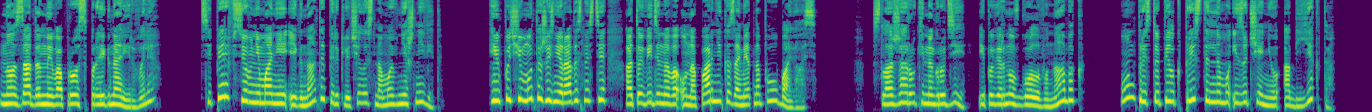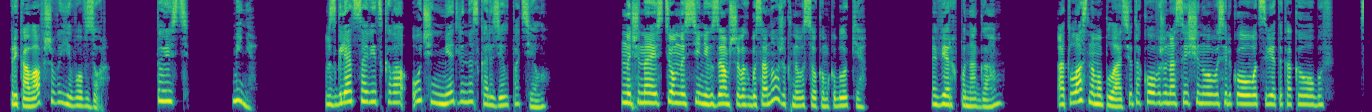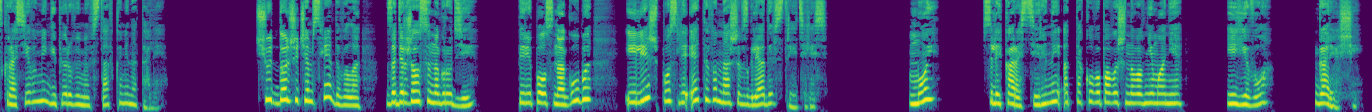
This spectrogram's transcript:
Но заданный вопрос проигнорировали. Теперь все внимание Игната переключилось на мой внешний вид. И почему-то жизнерадостности от увиденного у напарника заметно поубавилось. Сложа руки на груди и повернув голову на бок, он приступил к пристальному изучению объекта, приковавшего его взор. То есть меня. Взгляд Савицкого очень медленно скользил по телу. Начиная с темно-синих замшевых босоножек на высоком каблуке, вверх по ногам, атласному платью такого же насыщенного василькового цвета, как и обувь, с красивыми гипюровыми вставками на талии. Чуть дольше, чем следовало, задержался на груди, переполз на губы, и лишь после этого наши взгляды встретились. Мой слегка растерянный от такого повышенного внимания, и его горящий.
